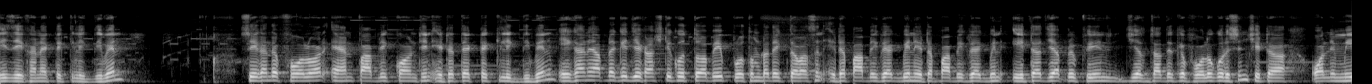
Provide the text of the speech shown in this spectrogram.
এই যে এখানে একটা ক্লিক দিবেন। সো এখান থেকে ফলোয়ার অ্যান্ড পাবলিক কন্টেন্ট এটাতে একটা ক্লিক দিবেন। এখানে আপনাকে যে কাজটি করতে হবে, প্রথমটা দেখতে পাচ্ছেন, এটা পাবলিক রাখবেন, এটা পাবলিক রাখবেন। এটা যে আপনি ফ্রেন্ড যাদেরকে ফলো করেছেন, সেটা অনলি মি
